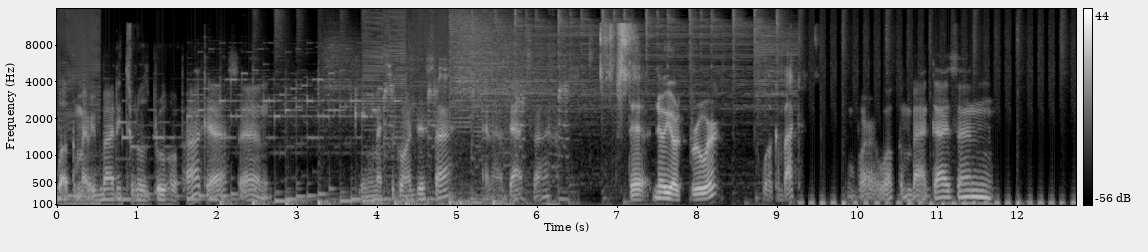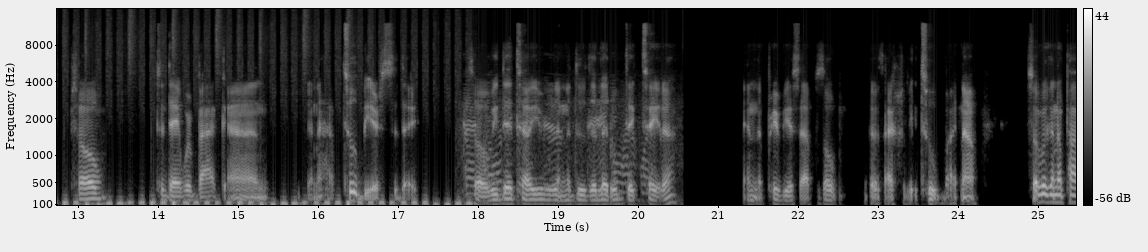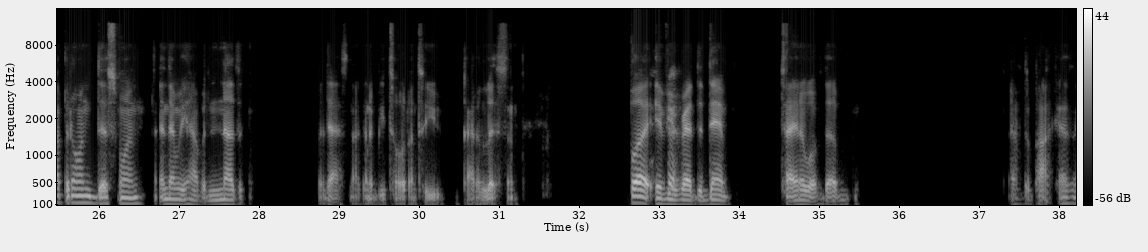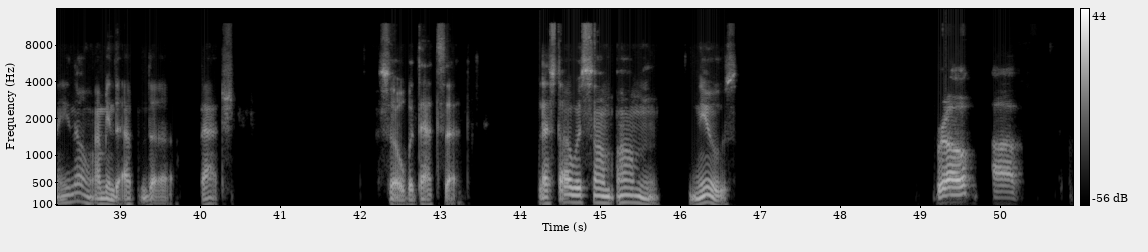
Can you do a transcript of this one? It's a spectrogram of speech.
Welcome everybody to Los Brujo podcast and King Mexico on this side and on that side. It's the New York Brewer. Welcome back. We're welcome back, guys, and so today we're back and we're gonna have two beers today. So we did tell you we're gonna do the little dictator in the previous episode. There's actually two by now. So we're gonna pop it on this one, and then we have another, but that's not gonna be told until you gotta listen. But if you read the damn title of the of the podcast, then you know. I mean the the batch. So with that said, let's start with some um news. Bro, uh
